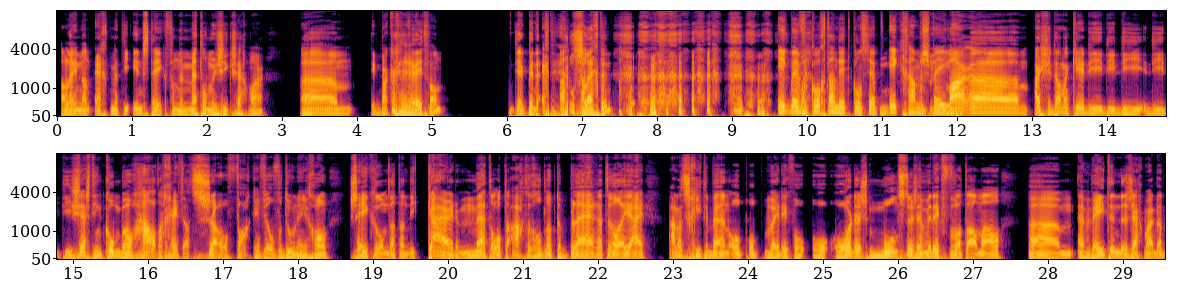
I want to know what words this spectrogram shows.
Alleen dan echt met die insteek van de metalmuziek, zeg maar. Ehm, ik bak er geen reet van. Ik ben er echt heel slecht in. Ik ben verkocht aan dit concept. Ik ga me spelen. Maar ehm, als je dan een keer die, die, die, die, die 16 combo haalt, dan geeft dat zo fucking veel voldoening. Gewoon zeker omdat dan die keiharde metal op de achtergrond loopt te blaren. Terwijl jij aan het schieten bent op, op weet ik veel, ho- hordes, monsters en weet ik veel wat allemaal. Ehm, en wetende zeg maar dat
